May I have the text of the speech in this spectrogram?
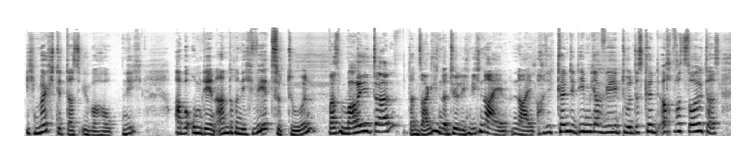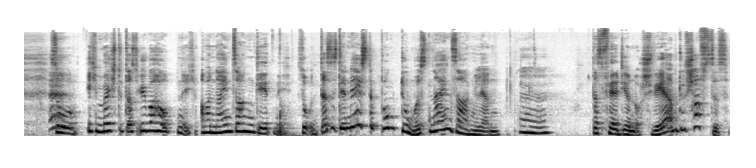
Ich möchte das überhaupt nicht. Aber um den anderen nicht weh zu tun, was mache ich dann? Dann sage ich natürlich nicht nein, nein. Ach, ich könnte ihm ja wehtun. Das könnte, ach, was soll das? So, ich möchte das überhaupt nicht. Aber Nein sagen geht nicht. So, und das ist der nächste Punkt. Du musst Nein sagen lernen. Mhm. Das fällt dir noch schwer, aber du schaffst es.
